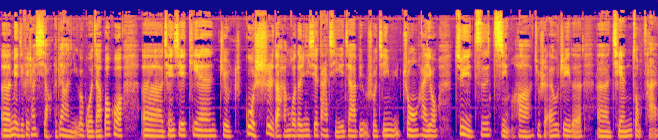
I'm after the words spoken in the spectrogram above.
呃面积非常小的这样的一个国家，包括呃前些天就过世的韩国的一些大企业家，比如说金宇中，还有巨资景哈，就是 LG 的呃前总裁，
